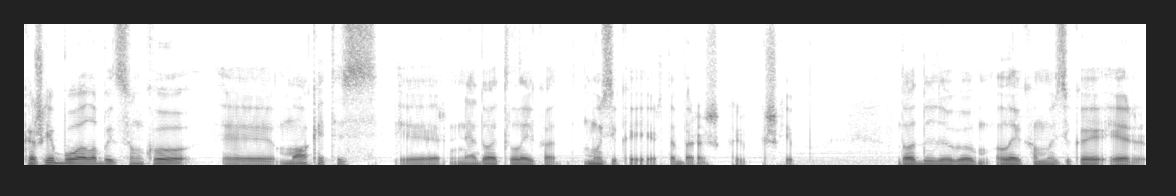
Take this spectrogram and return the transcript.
kažkaip buvo labai sunku e, mokytis ir neduoti laiko muzikai. Ir dabar aš ka- kažkaip duodu daugiau laiko muzikai ir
